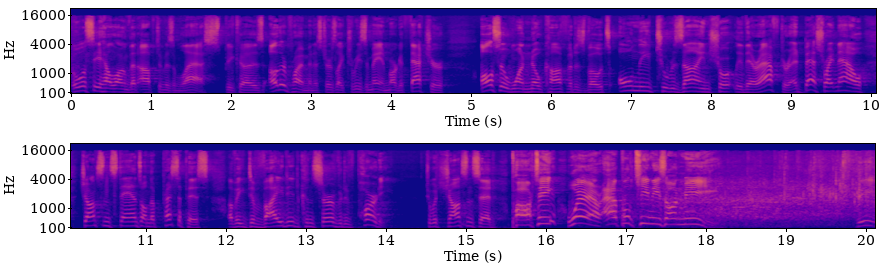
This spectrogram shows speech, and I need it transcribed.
But we'll see how long that optimism lasts because other prime ministers like Theresa May and Margaret Thatcher also won no confidence votes only to resign shortly thereafter. At best, right now, Johnson stands on the precipice of a divided conservative party. To which Johnson said, Party? Where? Appletinis on me. the.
